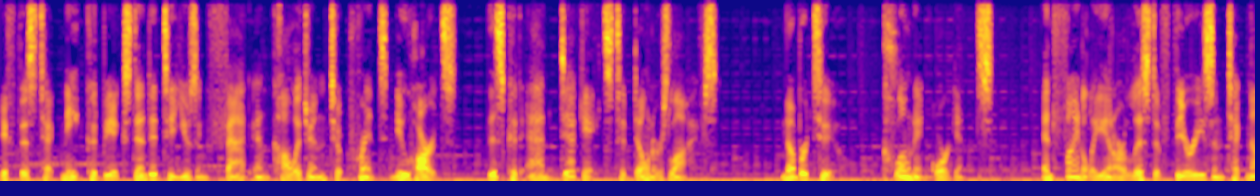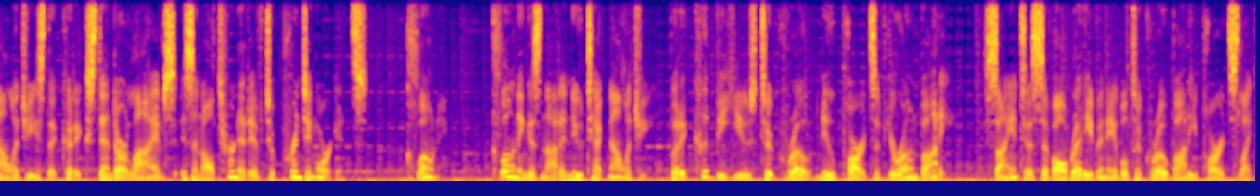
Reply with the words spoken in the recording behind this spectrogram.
If this technique could be extended to using fat and collagen to print new hearts, this could add decades to donors' lives. Number 2. Cloning organs. And finally, in our list of theories and technologies that could extend our lives is an alternative to printing organs cloning. Cloning is not a new technology, but it could be used to grow new parts of your own body. Scientists have already been able to grow body parts like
